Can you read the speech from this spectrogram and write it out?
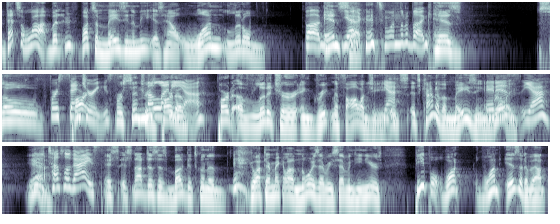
That's a lot. But what's amazing to me is how one little Bug. Insect. Yeah, it's one little bug. has so For part- centuries. for centuries Millennia. part of part of literature and Greek mythology. Yeah. It's it's kind of amazing. It really. is, yeah. Yeah. These tough little guys. It's it's not just this bug that's going to go out there and make a lot of noise every 17 years. People, what what is it about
